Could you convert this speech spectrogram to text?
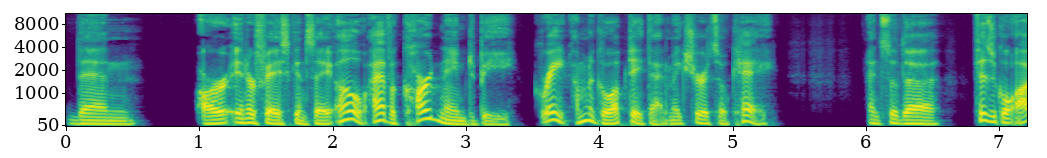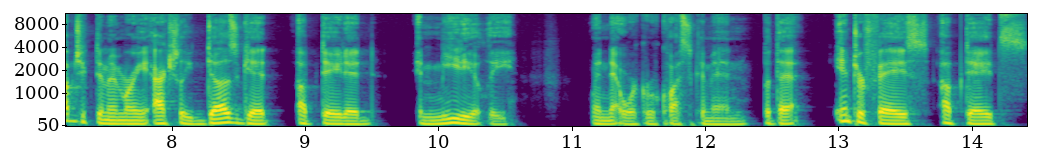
then our interface can say, oh, I have a card named B. Great, I'm going to go update that and make sure it's okay. And so the physical object in memory actually does get updated immediately when network requests come in, but the interface updates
